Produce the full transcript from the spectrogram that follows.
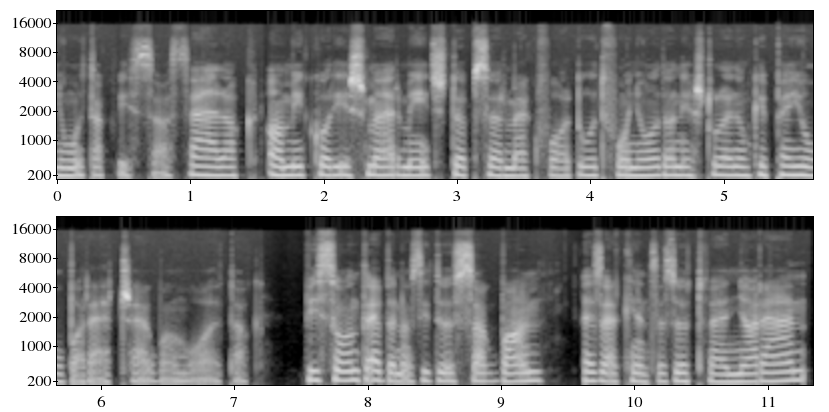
nyúltak vissza a szálak, amikor is már Mécs többször megfordult Fonyódon, és tulajdonképpen jó barátságban voltak. Viszont ebben az időszakban 1950 nyarán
